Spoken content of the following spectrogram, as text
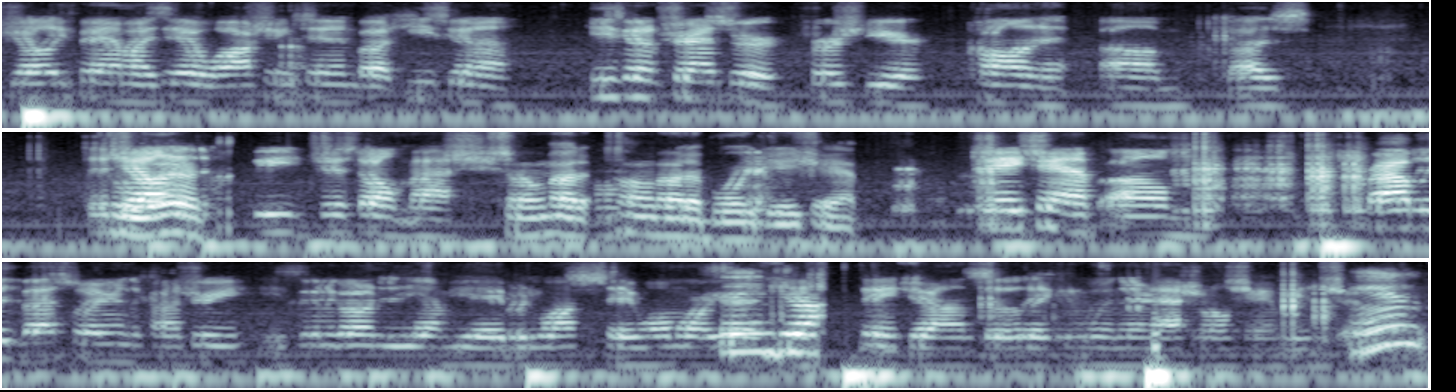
Jelly Fam Isaiah Washington, but he's gonna he's gonna transfer first year, calling it um because the To Jelly and the we just don't mesh. Tell them about tell them about our boy J Champ. J Champ, um, probably the best player in the country. He's gonna go into the NBA, but he wants to stay one more year St. John. at St. John so they can win their national championship. And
